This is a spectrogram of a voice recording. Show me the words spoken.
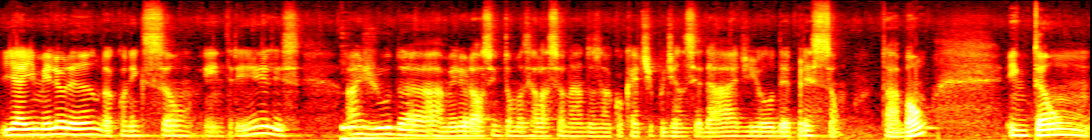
E aí, melhorando a conexão entre eles, ajuda a melhorar os sintomas relacionados a qualquer tipo de ansiedade ou depressão, tá bom? Então,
